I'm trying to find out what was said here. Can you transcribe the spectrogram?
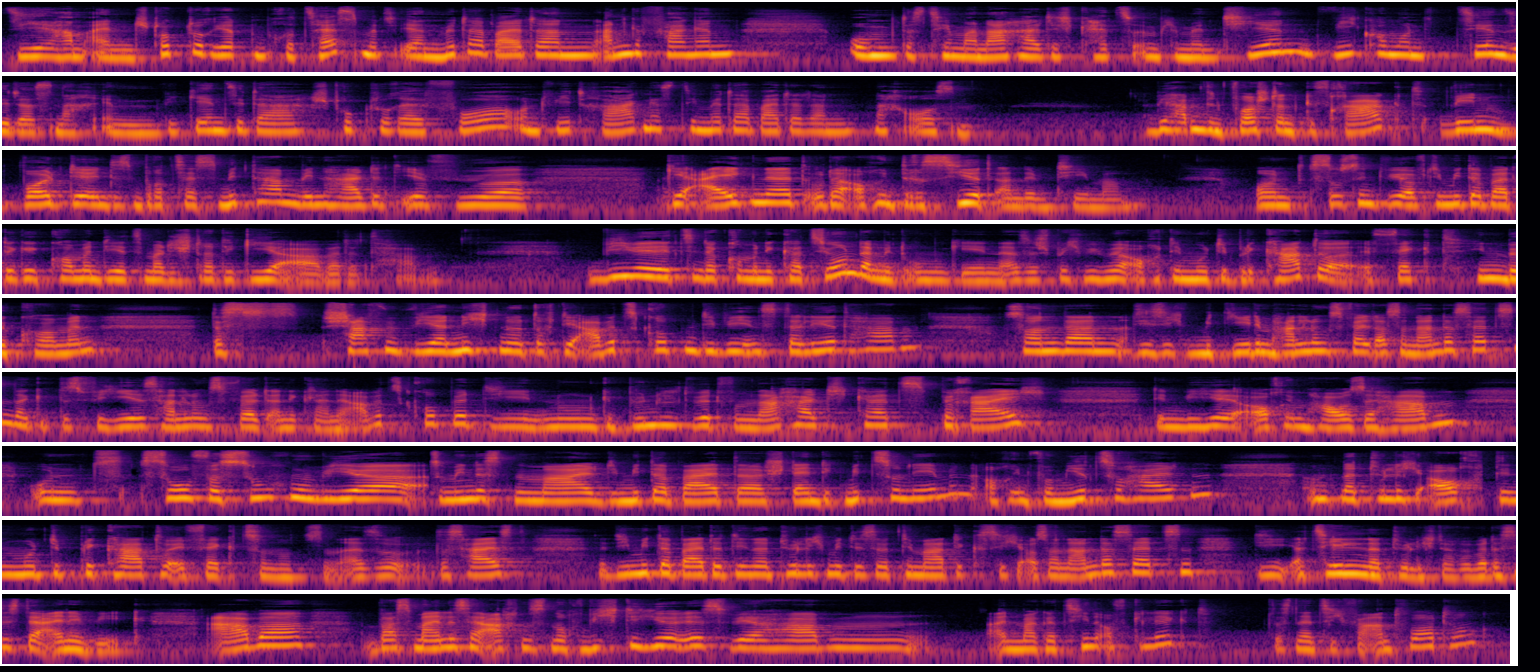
Sie haben einen strukturierten Prozess mit Ihren Mitarbeitern angefangen, um das Thema Nachhaltigkeit zu implementieren. Wie kommunizieren Sie das nach innen? Wie gehen Sie da strukturell vor und wie tragen es die Mitarbeiter dann nach außen? Wir haben den Vorstand gefragt, wen wollt ihr in diesem Prozess mithaben, wen haltet ihr für geeignet oder auch interessiert an dem Thema. Und so sind wir auf die Mitarbeiter gekommen, die jetzt mal die Strategie erarbeitet haben. Wie wir jetzt in der Kommunikation damit umgehen, also sprich, wie wir auch den Multiplikatoreffekt hinbekommen, das schaffen wir nicht nur durch die Arbeitsgruppen, die wir installiert haben, sondern die sich mit jedem Handlungsfeld auseinandersetzen. Da gibt es für jedes Handlungsfeld eine kleine Arbeitsgruppe, die nun gebündelt wird vom Nachhaltigkeitsbereich den wir hier auch im Hause haben. Und so versuchen wir zumindest mal die Mitarbeiter ständig mitzunehmen, auch informiert zu halten und natürlich auch den Multiplikatoreffekt zu nutzen. Also das heißt, die Mitarbeiter, die natürlich mit dieser Thematik sich auseinandersetzen, die erzählen natürlich darüber. Das ist der eine Weg. Aber was meines Erachtens noch wichtiger ist, wir haben ein Magazin aufgelegt, das nennt sich Verantwortung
